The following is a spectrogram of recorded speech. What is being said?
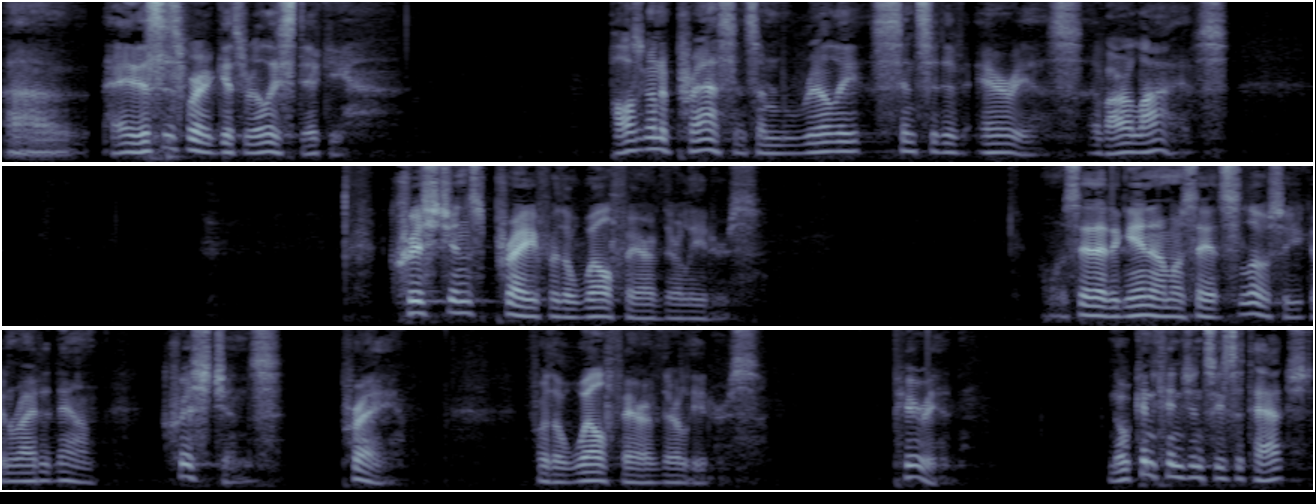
Uh, hey, this is where it gets really sticky. Paul's going to press in some really sensitive areas of our lives. Christians pray for the welfare of their leaders. I want to say that again, and I'm going to say it slow so you can write it down. Christians pray for the welfare of their leaders. Period. No contingencies attached.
